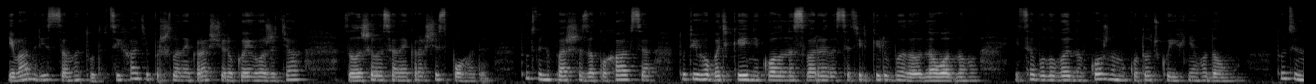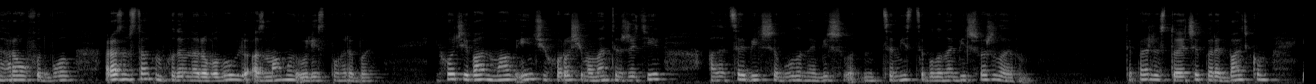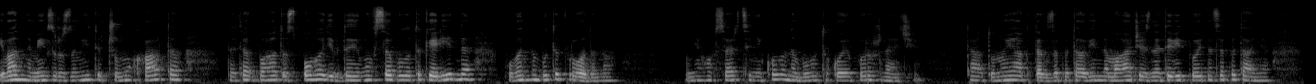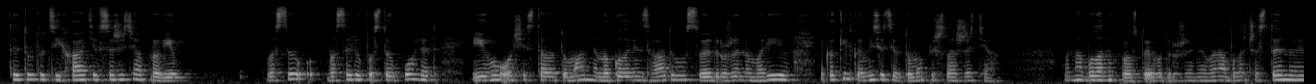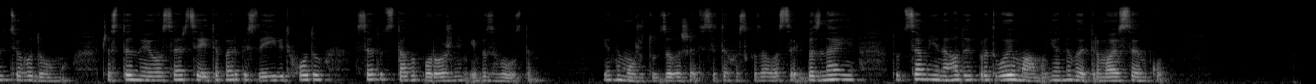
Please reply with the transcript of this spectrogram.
Іван ріс саме тут. В цій хаті прийшли найкращі роки його життя, залишилися найкращі спогади. Тут він вперше закохався, тут його батьки ніколи не сварилися, тільки любили одне одного, і це було видно в кожному куточку їхнього дому. Тут він грав у футбол, разом з татом ходив на риболовлю, а з мамою у ліс по гриби. І хоч Іван мав інші хороші моменти в житті, але це більше було найбільш це місце було найбільш важливим. Тепер же, стоячи перед батьком, Іван не міг зрозуміти, чому хата, де так багато спогадів, де йому все було таке рідне, повинна бути продана. У нього в серці ніколи не було такої порожнечі. Тату, ну як так? запитав він, намагаючись знайти відповідь на запитання. Ти тут у цій хаті все життя провів. Василь, Василь опустив погляд, і його очі стали туманними, коли він згадував свою дружину Марію, яка кілька місяців тому пішла з життя. Вона була не просто його дружиною, вона була частиною цього дому, частиною його серця, і тепер, після її відходу, все тут стало порожнім і безглуздим. Я не можу тут залишитися, тихо сказав Василь. Без неї тут все мені нагадує про твою маму. Я не витримаю, синку.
